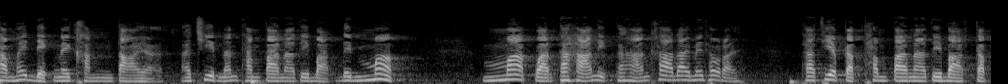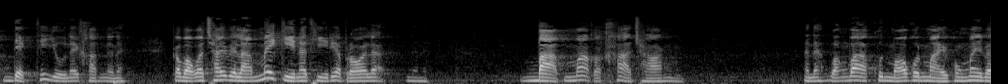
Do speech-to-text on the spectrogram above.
ทำให้เด็กในคันตายอะอาชีพนั้นทำปานาติบาตได้มาก มากกว่าทหารอีกทหารฆ่าได้ไม่เท่าไหร่ ถ้าเทียบกับทำปานาติบาตกับเด็กที่อยู่ในคันเนี่ยนะก็บอกว่าใช้เวลาไม่กี่นาทีเรียบร้อยแล้วนั่นนะบาปมากกว่าฆ่าช้างนะหวังว่าคุณหมอคนใหม่คงไม่ไป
